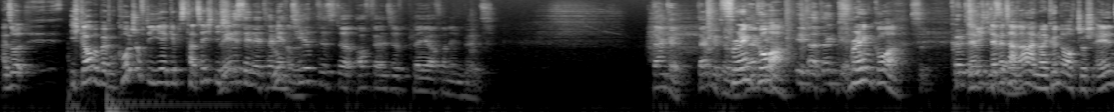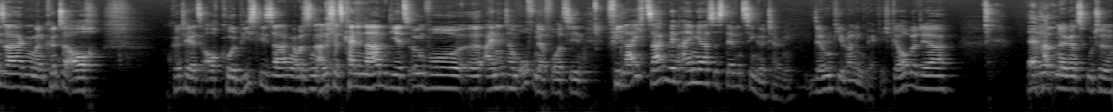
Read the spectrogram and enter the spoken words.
also ich glaube beim Coach of the Year gibt es tatsächlich... Wer ist denn der talentierteste Offensive Player von den Bills? Danke, danke. Tobi, Frank danke. Gore. Ja, danke. Frank Gore, der, der. Veteran. Man könnte auch Josh Allen sagen, man könnte auch... Könnte jetzt auch Cole Beasley sagen, aber das sind alles jetzt keine Namen, die jetzt irgendwo äh, einen hinterm Ofen hervorziehen. Vielleicht sagen wir in einem Jahr, es ist Devin Singletary, der Rookie Running Back. Ich glaube, der Ja, hat eine ganz gute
